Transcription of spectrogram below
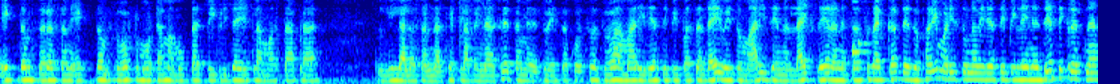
એકદમ સરસ અને એકદમ સોફ્ટ મોઢામાં મૂકતા જ પીગળી જાય એટલા મસ્ત આપણા લીલા લસણના થેપલા બન્યા છે. તમે જોઈ શકો છો. જો આ મારી રેસીપી પસંદ આવી હોય તો મારી ચેનલ લાઈક, શેર અને સબસ્ક્રાઇબ કરી દેજો. ફરી મળીશું નવી રેસીપી લઈને. જય શ્રી કૃષ્ણ.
